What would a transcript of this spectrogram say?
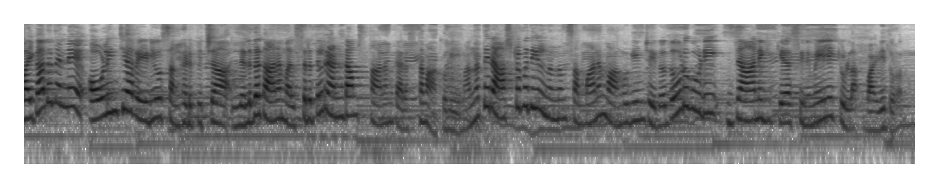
വൈകാതെ തന്നെ ഓൾ ഇന്ത്യ റേഡിയോ സംഘടിപ്പിച്ച ലളിതഗാന മത്സരത്തിൽ രണ്ടാം സ്ഥാനം കരസ്ഥമാക്കുകയും അന്നത്തെ രാഷ്ട്രപതിയിൽ നിന്നും സമ്മാനം വാങ്ങുകയും ചെയ്തതോടുകൂടി ജാനകിക്ക് സിനിമയിലേക്കുള്ള വഴി തുറന്നു.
